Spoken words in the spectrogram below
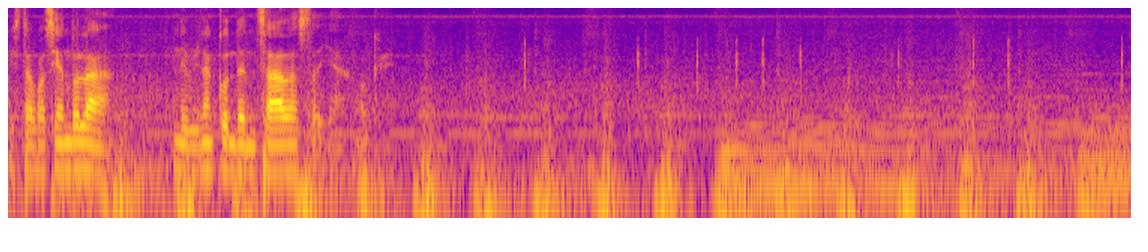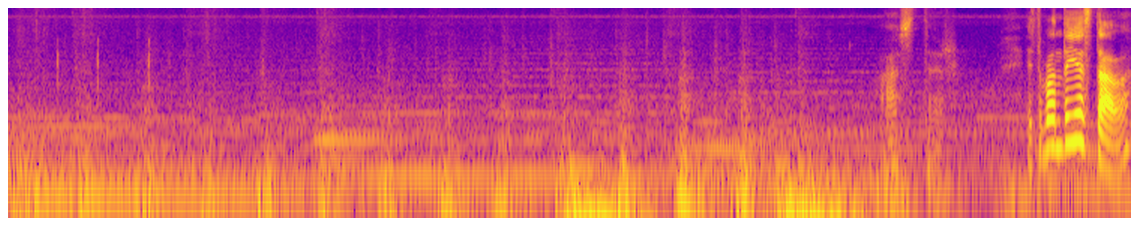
Y está vaciando la neblina condensada hasta allá. Ok. Aster. Esta planta ya estaba.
